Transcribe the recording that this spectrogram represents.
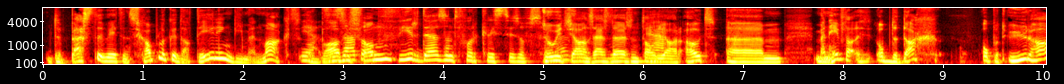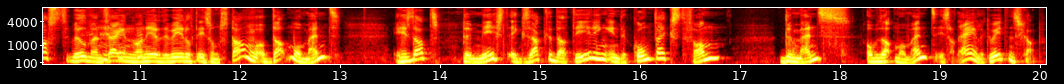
de beste wetenschappelijke datering die men maakt. Ja, op basis van op 4000 voor Christus of zo. Zoiets, ja, een 6000 al jaar oud. Um, men heeft dat op de dag, op het uur haast, wil men zeggen wanneer de wereld is ontstaan. Maar op dat moment is dat de meest exacte datering in de context van de mens op dat moment is dat eigenlijk wetenschap.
